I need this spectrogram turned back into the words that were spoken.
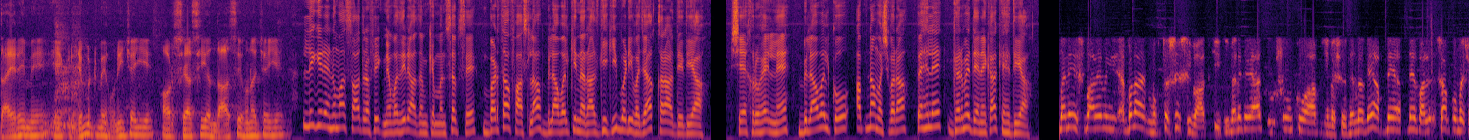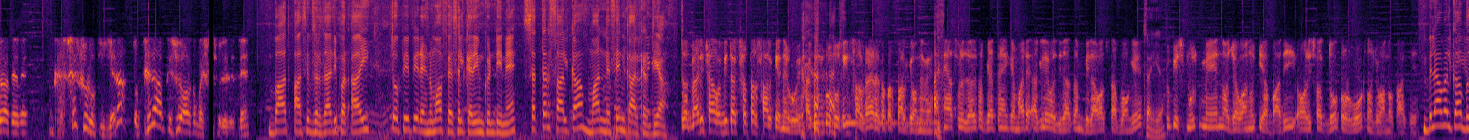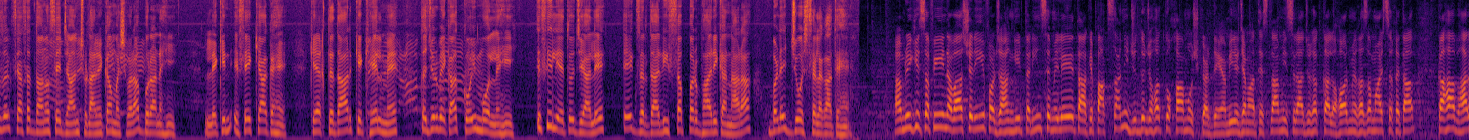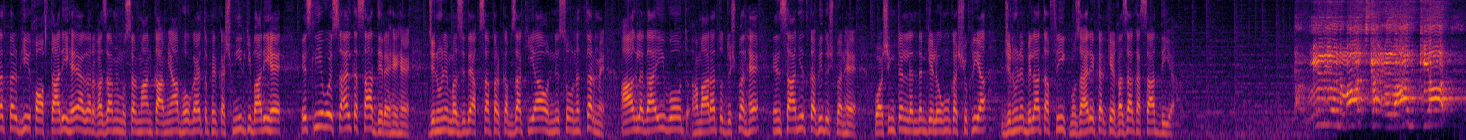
दायरे में, एक लिमिट में होनी चाहिए और सियासी अंदाज से होना चाहिए। लीगी रहनुमा साद रफीक ने वज़ीर आज़म के मनसब से बढ़ता फासला बिलावल की नाराज़गी की बड़ी वजह करार दे दिया। शेख रोहेल ने बिलावल को अपना मशवरा पहले घर में देने का कह दिया। मैंने इस बारे में बड़ा मुख्तर सी बात की थी। मैंने कहा, यार, दूसरों को आप ये मशवरा न दें अपने अपने वाले साहब को मशवरा दे दें। घर से शुरू कीजिए ना तो फिर आप किसी और को मशवरे देते हैं। बात आसिफ जरदारी पर आई तो पीपी रहनुमा फैसल करीम कंडी ने सत्तर साल का मानने से इनकार कर दिया। जरदारी साहब अभी तक सत्तर साल के नहीं हुए। अभी उनको दो तीन साल रह रहे सत्तर साल के होने में। आसिफ जरदारी साहब कहते हैं कि हमारे अगले वजी अजम बिलावल साहब होंगे क्योंकि इस मुल्क में नौजवानों की आबादी और इस वक्त दो करोड़ वोट नौजवानों का आगे बिलावल का बुज़ुर्ग सियासतदानों से जान छुड़ाने का मशवरा बुरा नहीं लेकिन इसे क्या कहें कि इकतदार के खेल में तजुर्बे का कोई मोल नहीं। इसीलिए तो जियाले एक जरदारी सब पर भारी का नारा बड़े जोश से लगाते हैं। अमरीकी सफ़ी नवाज़ शरीफ और जहांगीर तरीन से मिले ताकि पाकिस्तानी जद्दोजहद को खामोश कर दें। अमीर जमात इस्लामी सिराजुल का लाहौर में गजा मार्च से खिताब। कहा, भारत पर भी खौफतारी है। अगर गजा में मुसलमान कामयाब हो गए तो फिर कश्मीर की बारी है। इसलिए वो इसराइल का साथ दे रहे हैं। जिन्होंने मस्जिद अक्सा पर कब्जा किया, उन्नीस सौ उनहत्तर में आग लगाई, वो तो हमारा तो दुश्मन है। इंसानियत का भी दुश्मन है। वाशिंगटन, लंदन के लोगों का शुक्रिया, जिन्होंने बिला तफरीक मुजाहरे करके गजा का साथ दिया। मिलियन मार्च का ऐलान किया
